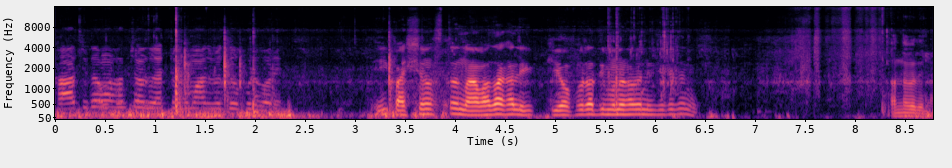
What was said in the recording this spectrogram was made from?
সাহায্য তো আমার হচ্ছে না একটা মাছ বেঁধে উপরে পড়ে এই পাঁচশো মাছটা না ভাজা খালি কি অপরাধী মনে হবে নিজেকে জানিস? ಅನ್ನುವುದಿಲ್ಲ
